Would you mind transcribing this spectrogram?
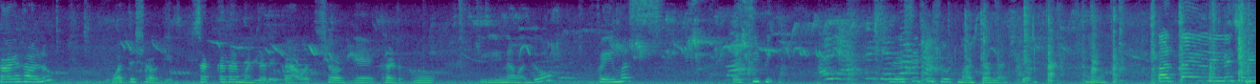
ಕಾಯಿ ಹಾಲು ಒತ್ತು ಶಾವಿಗೆ ಸಕ್ಕತ್ತಾಗಿ ಮಾಡ್ತಾರೆ. ಒತ್ತು ಶಾವಿಗೆ ಕಡುಬು, ಇಲ್ಲಿನ ಒಂದು ಫೇಮಸ್ ರೆಸಿಪಿ ರೆಸಿಪಿ ಶೂಟ್ ಮಾಡ್ತಾರಲ್ಲ ಅಷ್ಟೇ. ಹ್ಞೂ ಬರ್ತಾ ಇಲ್ಲ, ಇಲ್ಲೇ ಚಳಿ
